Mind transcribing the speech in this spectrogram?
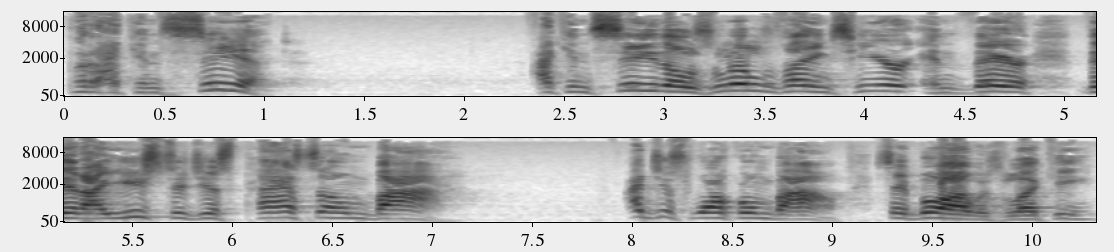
but I can see it. I can see those little things here and there that I used to just pass on by. I just walk on by them. Say, boy, I was lucky.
